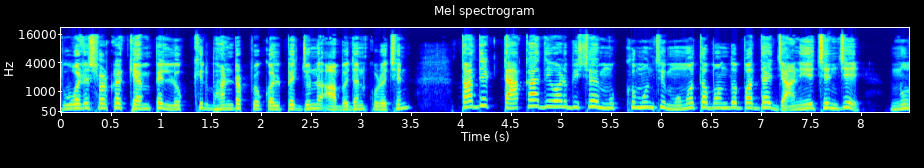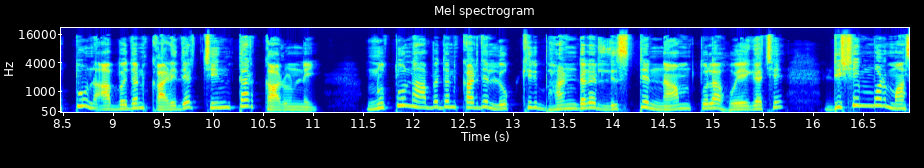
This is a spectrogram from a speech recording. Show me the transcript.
দুয়ারে সরকার ক্যাম্পের লক্ষ্মীর ভাণ্ডার প্রকল্পের জন্য আবেদন করেছেন, তাদের টাকা দেওয়ার বিষয়ে মুখ্যমন্ত্রী মমতা বন্দ্যোপাধ্যায় জানিয়েছেন যে নতুন আবেদনকারীদের চিন্তার কারণ নেই। নতুন আবেদনকারীদের লক্ষ্মীর ভাণ্ডারের লিস্টে নাম তোলা হয়ে গেছে, ডিসেম্বর মাস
